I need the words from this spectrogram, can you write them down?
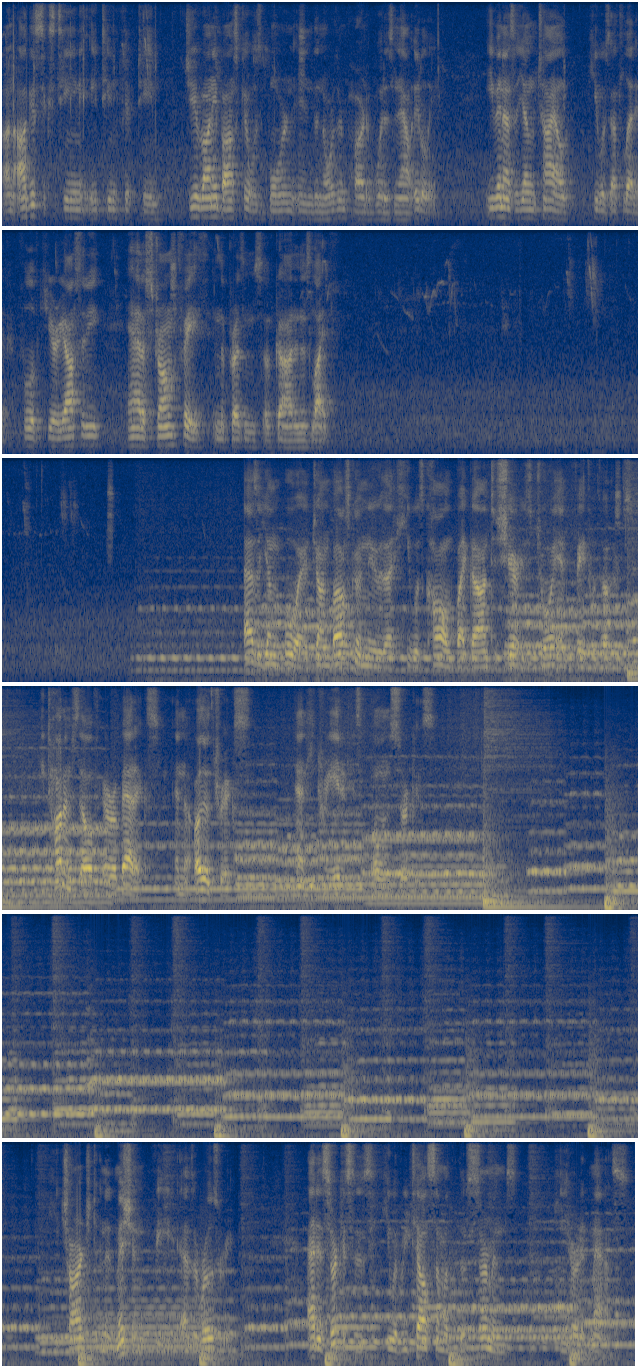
On August 16, 1815, Giovanni Bosco was born in the northern part of what is now Italy. Even as a young child, he was athletic, full of curiosity, and had a strong faith in the presence of God in his life. As a young boy, John Bosco knew that he was called by God to share his joy and faith with others. He taught himself acrobatics and other tricks, and he created his own circus. He charged an admission fee as a rosary. At his circuses, he would retell some of the sermons he heard at Mass.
